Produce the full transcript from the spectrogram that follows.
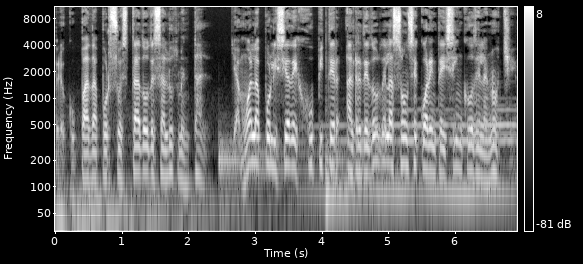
Preocupada por su estado de salud mental, llamó a la policía de Júpiter alrededor de las 11.45 de la noche,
